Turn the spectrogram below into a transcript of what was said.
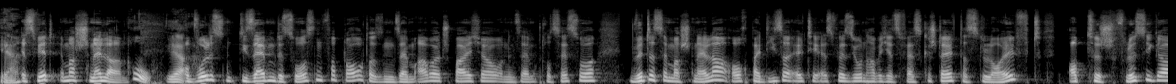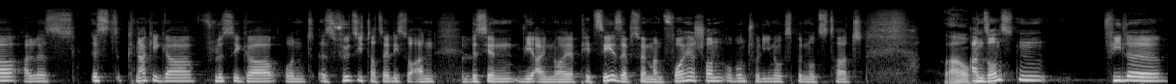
ja. es wird immer schneller. Oh, ja. Obwohl es dieselben Ressourcen verbraucht, also denselben Arbeitsspeicher und denselben Prozessor, wird es immer schneller. Auch bei dieser LTS-Version habe ich jetzt festgestellt, das läuft optisch flüssiger, alles ist knackiger, flüssiger und es fühlt sich tatsächlich so an, ein bisschen wie ein neuer PC, selbst wenn man vorher schon Ubuntu Linux benutzt hat. Wow. Ansonsten viele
